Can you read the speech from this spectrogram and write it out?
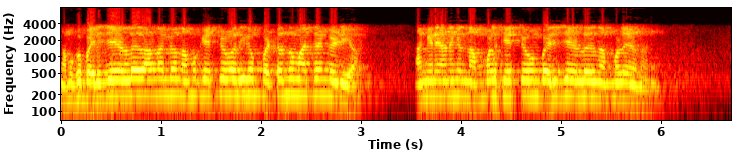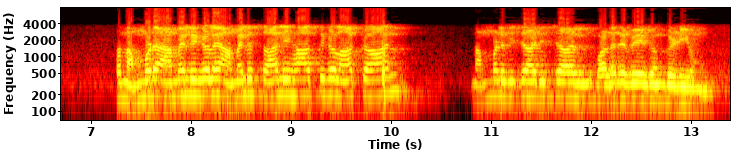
നമുക്ക് പരിചയമുള്ളതാണല്ലോ നമുക്ക് ഏറ്റവും അധികം പെട്ടെന്ന് മാറ്റാൻ കഴിയാം അങ്ങനെയാണെങ്കിൽ നമ്മൾക്ക് ഏറ്റവും പരിചയമുള്ളത് നമ്മളെയാണ്. അപ്പൊ നമ്മുടെ അമലുകളെ അമൽ സാലിഹാത്തുകളാക്കാൻ നമ്മൾ വിചാരിച്ചാൽ വളരെ വേഗം കഴിയും.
